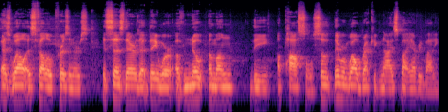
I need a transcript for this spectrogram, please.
as well as fellow prisoners. It says there that they were of note among the apostles. So they were well recognized by everybody.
